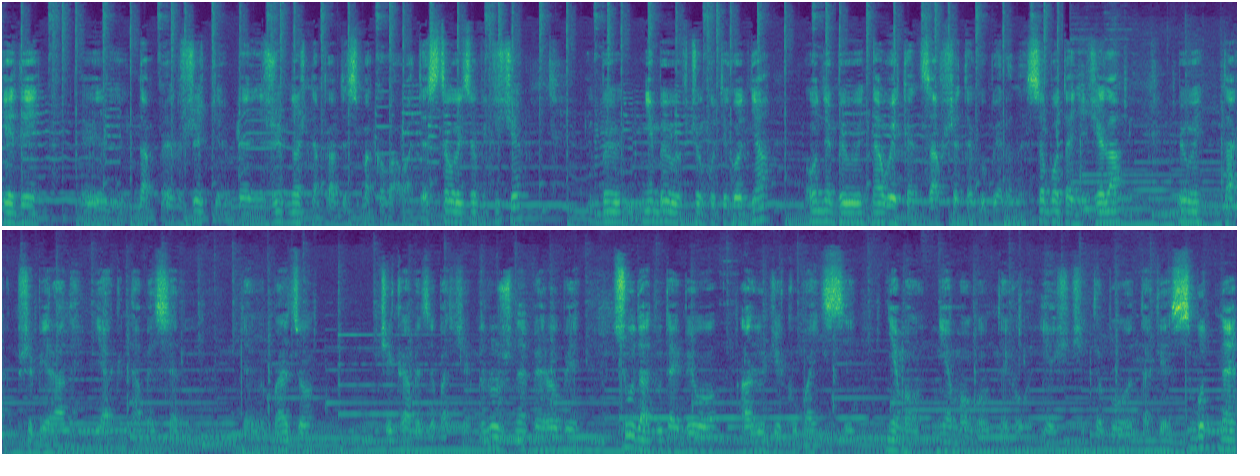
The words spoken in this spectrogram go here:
kiedy e, e, żywność naprawdę smakowała. Te stoły, co widzicie, by, nie były w ciągu tygodnia, one były na weekend zawsze tak ubierane. Sobota, niedziela były tak przybierane jak na weselu. To bardzo ciekawe, zobaczcie, różne wyroby, cuda tutaj było, a ludzie kubańscy nie, mo, nie mogą tego jeść. To było takie smutne, e,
